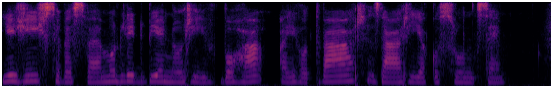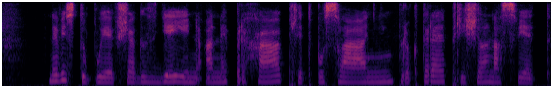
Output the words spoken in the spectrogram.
Ježíš se ve své modlitbě noří v Boha a jeho tvář září jako slunce. Nevystupuje však z dějin a neprchá před posláním, pro které přišel na svět.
